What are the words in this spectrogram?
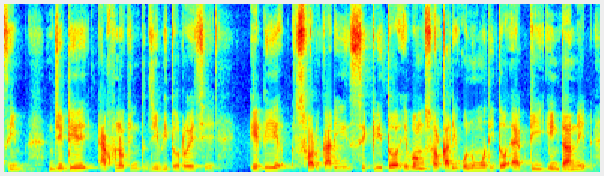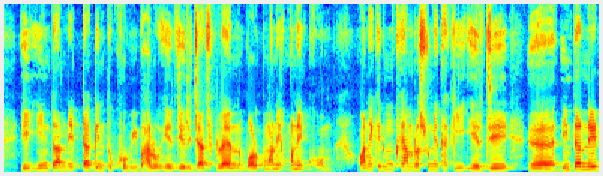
সিম, যেটি এখনও কিন্তু জীবিত রয়েছে। এটি সরকারি স্বীকৃত এবং সরকারি অনুমোদিত একটি ইন্টারনেট। এই ইন্টারনেটটা কিন্তু খুবই ভালো, এর যে রিচার্জ প্ল্যান বর্তমানে অনেক কম। অনেকের মুখে আমরা শুনে থাকি এর যে ইন্টারনেট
